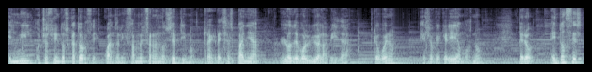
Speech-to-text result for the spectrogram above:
en 1814, cuando el infame Fernando VII regresa a España, lo devolvió a la vida. Pero bueno, es lo que queríamos, ¿no? Pero entonces,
